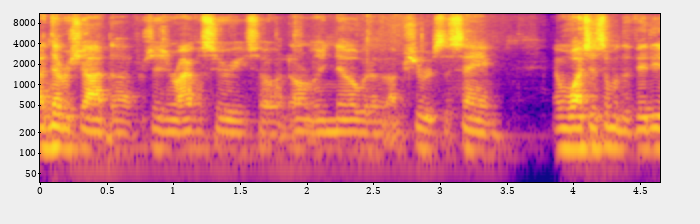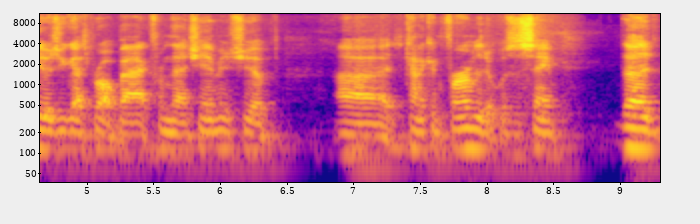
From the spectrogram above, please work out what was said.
I've never shot the Precision Rifle Series, so I don't really know, but I'm sure it's the same. And watching some of the videos you guys brought back from that championship, uh, kind of confirmed that it was the same. The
